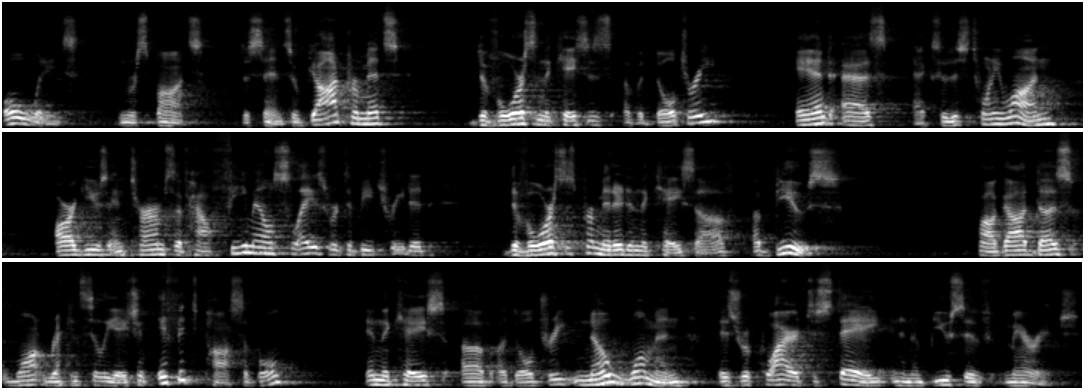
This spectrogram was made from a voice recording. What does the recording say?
always in response to sin. So God permits divorce in the cases of adultery, and as Exodus 21 argues in terms of how female slaves were to be treated, divorce is permitted in the case of abuse. While God does want reconciliation, if it's possible, in the case of adultery, no woman is required to stay in an abusive marriage.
